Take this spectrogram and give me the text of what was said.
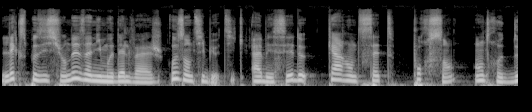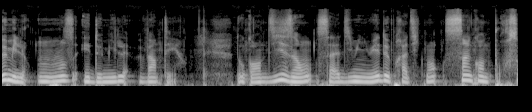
l'exposition des animaux d'élevage aux antibiotiques a baissé de 47% entre 2011 et 2021. Donc en 10 ans, ça a diminué de pratiquement 50%.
